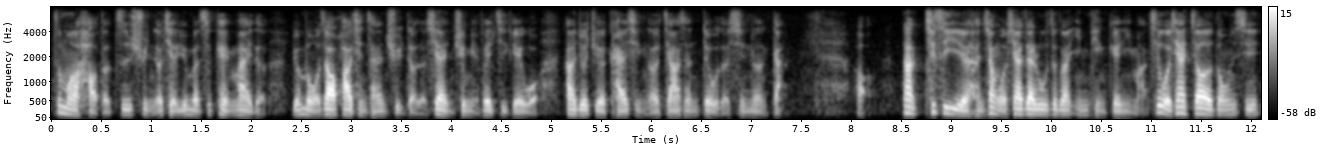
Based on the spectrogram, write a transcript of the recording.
这么好的资讯，而且原本是可以卖的，原本我是要花钱才能取得的，现在你却免费寄给我，他们就觉得开心，而加深对我的信任感。那其实也很像我现在在录这段音频给你嘛。其实我现在教的东西，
